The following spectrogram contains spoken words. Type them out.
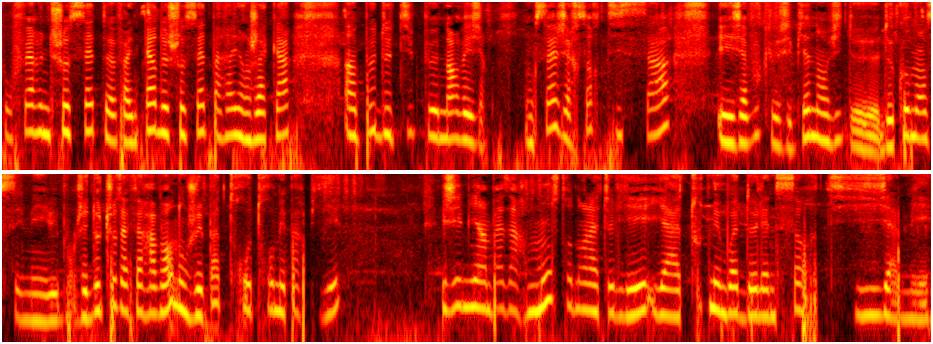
pour faire une chaussette, enfin une paire de chaussettes, pareil en jacquard, un peu de type norvégien. Donc ça, j'ai ressorti ça et j'avoue que j'ai bien envie de, de commencer. Mais bon, j'ai d'autres choses à faire avant, donc je vais pas trop trop m'éparpiller. J'ai mis un bazar monstre dans l'atelier. Il y a toutes mes boîtes de laine sorties, il y a mes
